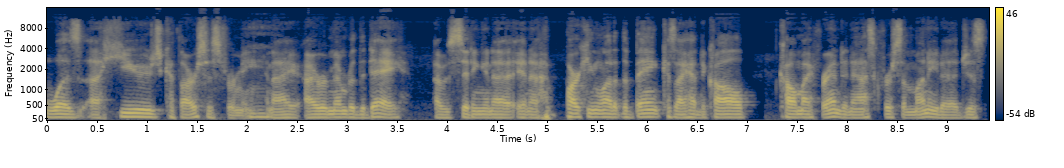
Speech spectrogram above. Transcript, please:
was a huge catharsis for me. Mm. And I, I remember the day I was sitting in a in a parking lot at the bank because I had to call call my friend and ask for some money to just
